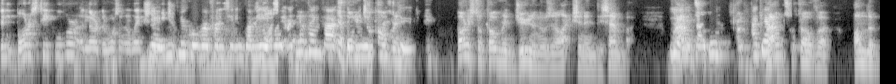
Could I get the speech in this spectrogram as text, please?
didn't Boris take over and there, there wasn't an election? Yeah, he took over from Theresa May. I don't think that's yeah, the took over in, Boris took over in June and there was an election in December. Brown, yeah, took, I get, Brown took over on the.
